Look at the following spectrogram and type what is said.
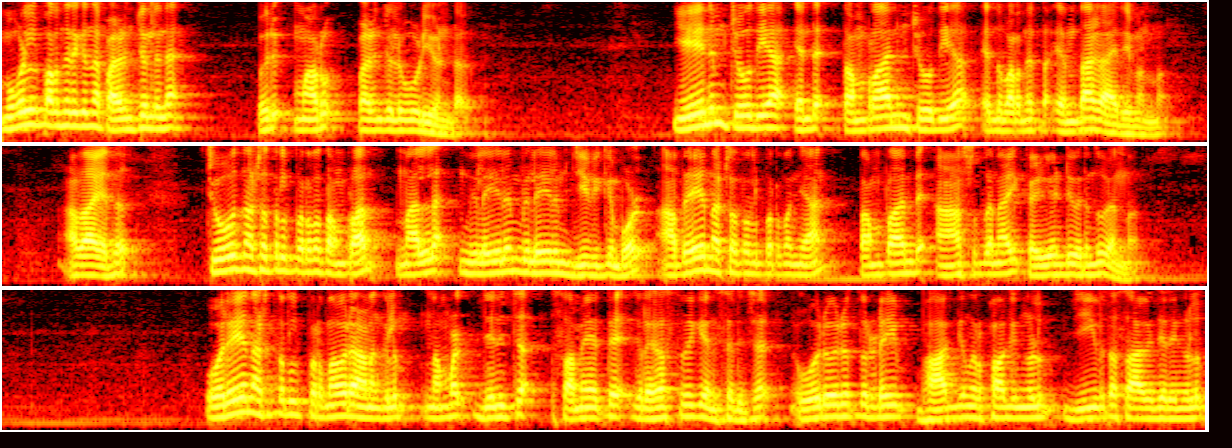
മുകളിൽ പറഞ്ഞിരിക്കുന്ന പഴഞ്ചൊല്ലിന് ഒരു മറു പഴഞ്ചൊല്ല് കൂടിയുണ്ട്. ഏനും ചോദ്യ എന്റെ തമ്പ്രാനും ചോദ്യ എന്ന് പറഞ്ഞിട്ട് എന്താ കാര്യമെന്ന്. അതായത് ചോദ്യ നക്ഷത്രത്തിൽ പിറന്ന തമ്പ്രാൻ നല്ല നിലയിലും വിലയിലും ജീവിക്കുമ്പോൾ അതേ നക്ഷത്രത്തിൽ പിറന്ന ഞാൻ തമ്പ്രാന്റെ ആശ്രിതനായി കഴിയേണ്ടി വരുന്നു എന്ന്. ഒരേ നക്ഷത്രത്തിൽ പിറന്നവരാണെങ്കിലും നമ്മൾ ജനിച്ച സമയത്തെ ഗ്രഹസ്ഥിതിക്ക് അനുസരിച്ച് ഓരോരുത്തരുടെയും ഭാഗ്യനിർഭാഗ്യങ്ങളും ജീവിത സാഹചര്യങ്ങളും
